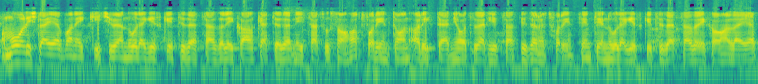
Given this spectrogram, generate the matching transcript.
A MOL is lejjebb van egy kicsivel 0,2%-kal 2426 forinton, a Richter 8715 forint szintén 0,2%-a van lejjebb,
